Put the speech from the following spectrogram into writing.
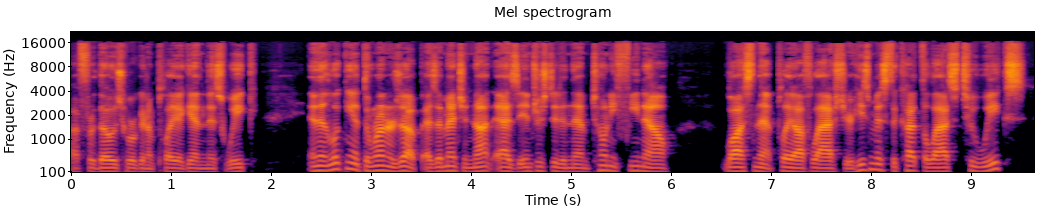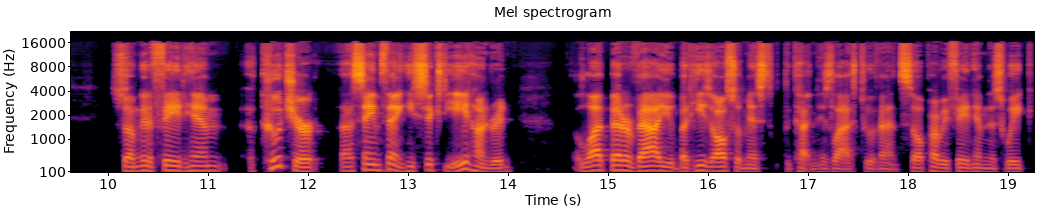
uh, for those who are going to play again this week. And then looking at the runners up, as I mentioned, not as interested in them. Tony Finau lost in that playoff last year. He's missed the cut the last two weeks, so I'm going to fade him. Uh, Kuchar, uh, same thing. He's 6,800, a lot better value, but he's also missed the cut in his last two events. So I'll probably fade him this week.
